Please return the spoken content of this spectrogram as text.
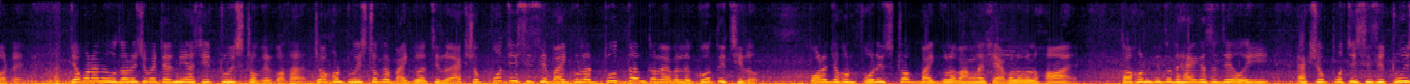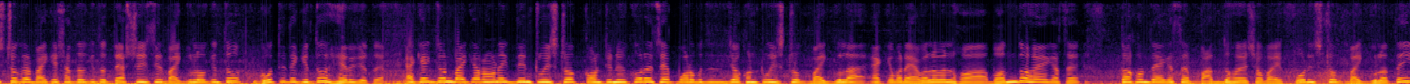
ঘটে। যেমন আমি উদাহরণ হিসেবে টেনে নিয়ে আসি টু স্ট্রোকের কথা। যখন টু স্ট্রোকের বাইকগুলো ছিল, একশো পঁচিশ সিসি বাইকগুলোর দুর্দান্ত লেভেলের গতি ছিল। পরে যখন ফোর স্ট্রোক বাইকগুলো বাংলাদেশে অ্যাভেলেবেল হয় তখন কিন্তু দেখা গেছে যে ওই একশো পঁচিশ সিসি টু স্ট্রোকের বাইকের সাথেও কিন্তু দেড়শো সিসির বাইকগুলোও কিন্তু গতিতে কিন্তু হেরে যেত। এক একজন বাইকার অনেক দিন টু স্ট্রোক কন্টিনিউ করেছে, পরবর্তীতে যখন টু স্ট্রোক বাইকগুলো একেবারে অ্যাভেলেবেল হওয়া বন্ধ হয়ে গেছে, তখন দেখা গেছে বাধ্য হয়ে সবাই ফোর স্ট্রোক বাইকগুলোতেই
